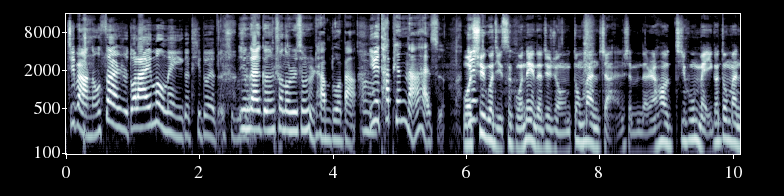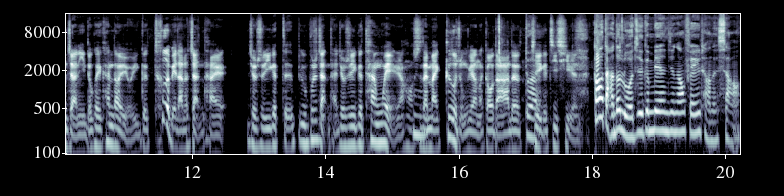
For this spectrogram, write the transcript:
基本上能算是哆啦 A 梦那一个梯队的，是不是？应该跟圣斗士星矢差不多吧？因为它偏男孩子，我去过几次国内的这种动漫展什么的，然后几乎每一个动漫展你都可以看到有一个特别大的展台，就是一个不不是展台，就是一个摊位，然后是在卖各种各样的高达的这个机器人。高达的逻辑跟变形金刚非常的像，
